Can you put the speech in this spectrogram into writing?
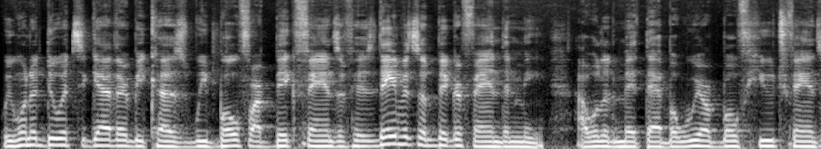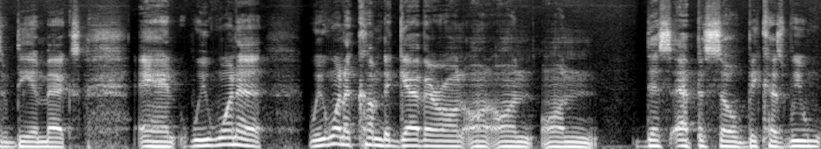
We want to do it together because we both are big fans of his. David's a bigger fan than me. I will admit that, but we are both huge fans of DMX, and we wanna we want to come together on on on on this episode because we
